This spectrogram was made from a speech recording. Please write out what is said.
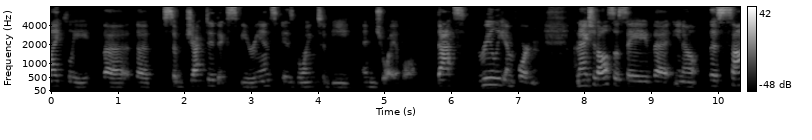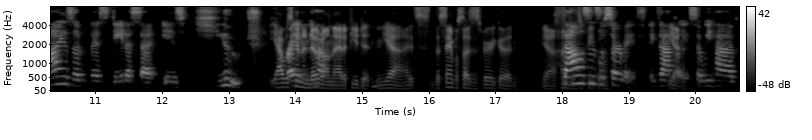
likely the, the subjective experience is going to be enjoyable. That's really important. And I should also say that, you know, the size of this data set is huge. Yeah, I was right? going to note have, on that if you didn't. Yeah, it's the sample size is very good. Yeah, thousands of, of, surveys. Exactly. Yeah. So we have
